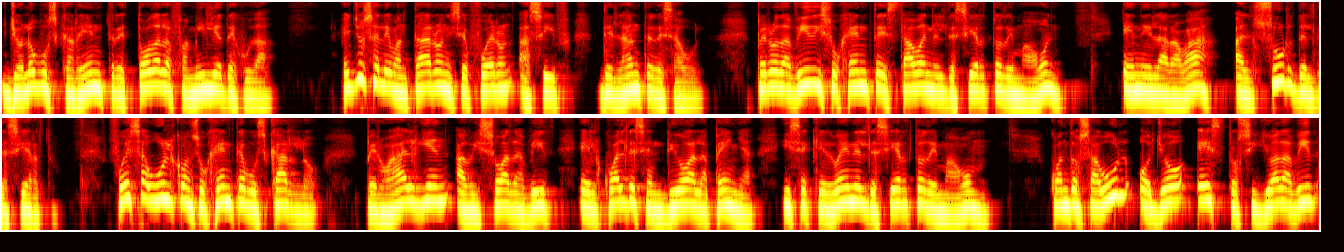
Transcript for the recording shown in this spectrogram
yo lo buscaré entre todas las familias de Judá. Ellos se levantaron y se fueron a Sif delante de Saúl. Pero David y su gente estaban en el desierto de Maón, en el Arabá, al sur del desierto. Fue Saúl con su gente a buscarlo, pero alguien avisó a David, el cual descendió a la peña y se quedó en el desierto de Maón. Cuando Saúl oyó esto, siguió a David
